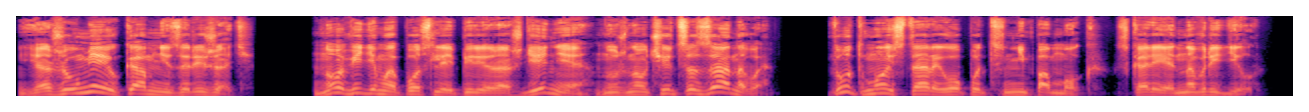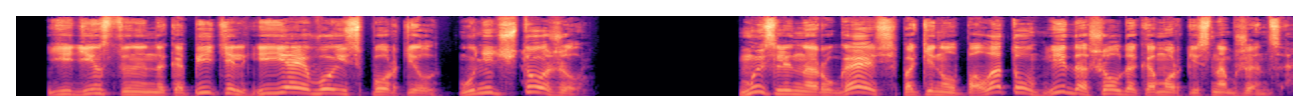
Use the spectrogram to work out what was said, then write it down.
Я же умею камни заряжать. Но, видимо, после перерождения нужно учиться заново. Тут мой старый опыт не помог, скорее навредил. Единственный накопитель, и я его испортил, уничтожил. Мысленно ругаясь, покинул палату и дошел до коморки снабженца.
